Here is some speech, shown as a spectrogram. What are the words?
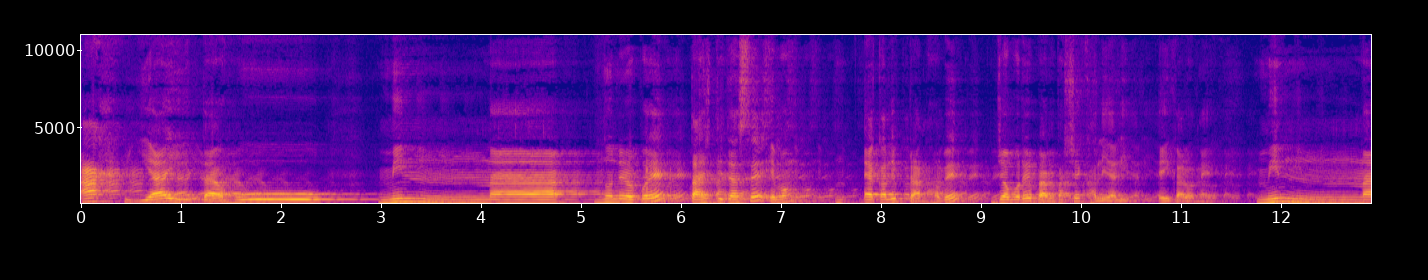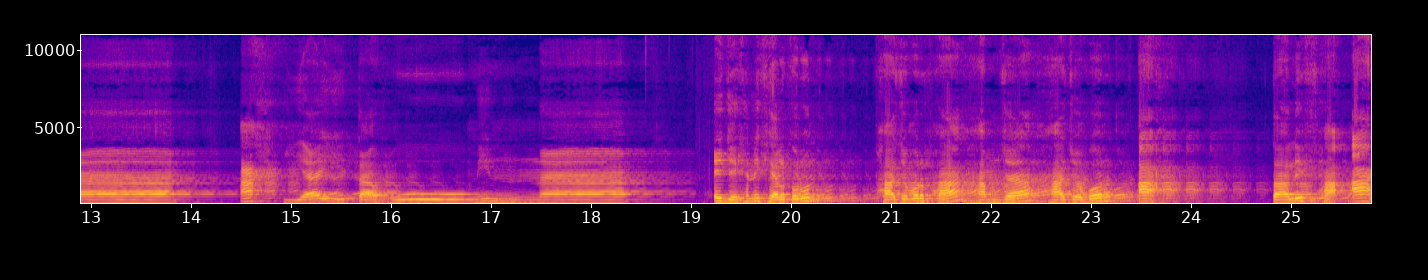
আহ, ইয়াই, তাহু। মিন্না, নুনের উপরে তাসদিদ আছে এবং একালিপ টান হবে জবরের বাম পাশে খালি আলিফ এই কারণে। মিন্না মিন্না। এই যে, এখানে খেয়াল করুন, ফা জবর ফা, হামজা, হা জবর, আহ। তাহলে ফা, আহ,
